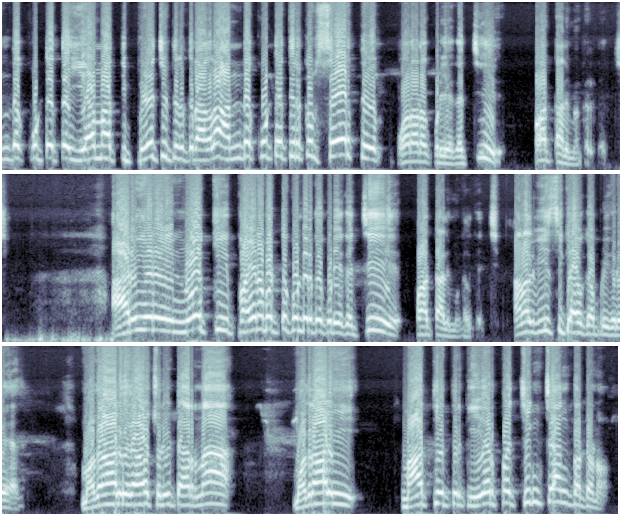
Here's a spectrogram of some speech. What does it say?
எந்த கூட்டத்தை ஏமாத்தி பிழைச்சிட்டு இருக்கிறாங்களோ அந்த கூட்டத்திற்கும் சேர்த்து போராடக்கூடிய கட்சி பாட்டாளி மக்கள் கட்சி. அரியரை நோக்கி பயணப்பட்டு கொண்டிருக்கக்கூடிய கட்சி பாட்டாளி மக்கள் கட்சி. ஆனால் விசிகாவுக்கு அப்படி கிடையாது. முதலாளி ஏதாவது சொல்லிட்டாருன்னா முதலாளி மாத்தியத்திற்கு ஏற்ப சிங்சாங் தொட்டணும்.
